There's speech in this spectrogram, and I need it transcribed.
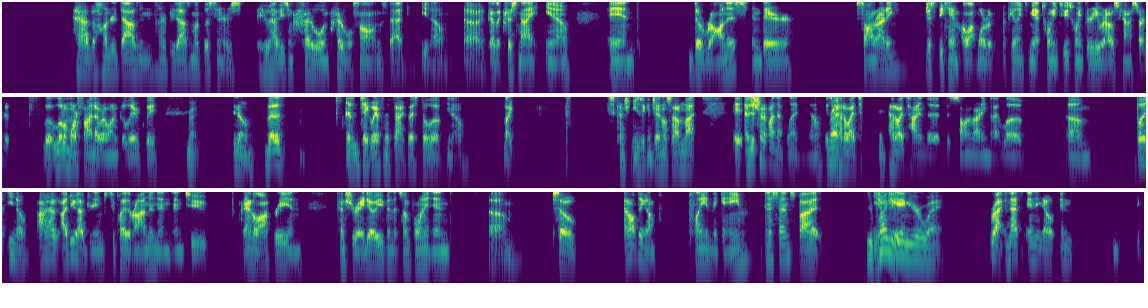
have a hundred thousand, hundred fifty thousand month listeners who have these incredible, incredible songs that, you know, uh, guys like Chris Knight, you know, and the rawness in their songwriting just became a lot more appealing to me at 22, 23, where I was kind of starting to a little more find out where I want to go lyrically. Right. You know, that is doesn't take away from the fact that I still love, you know, like just country music in general. So I'm not. I'm just trying to find that blend. You know, is Right. how do I tie, how do I tie in the the songwriting that I love? Um, but you know, I have I do have dreams to play the Ryman and and to Grand Ole Opry and country radio even at some point. And um, so I don't think I'm playing the game in a sense, but You're you know, playing the kid- game your way. right and that's and you know and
